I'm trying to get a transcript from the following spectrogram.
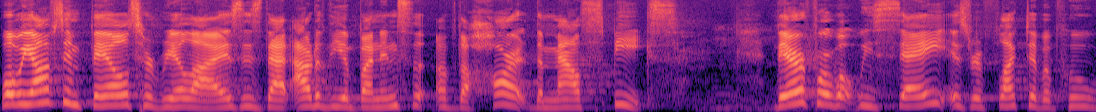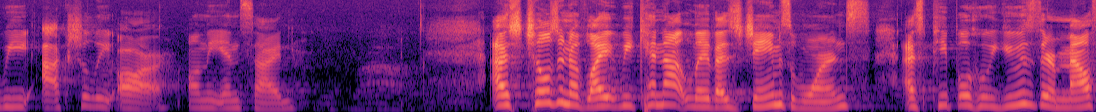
What we often fail to realize is that out of the abundance of the heart, the mouth speaks. Therefore, what we say is reflective of who we actually are on the inside. As children of light, we cannot live, as James warns, as people who use their mouth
